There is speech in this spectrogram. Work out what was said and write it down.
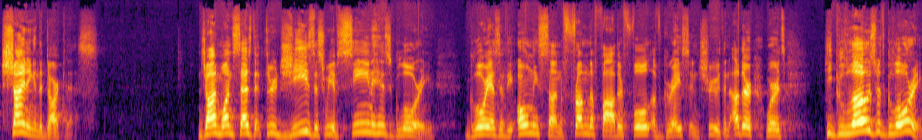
shining in the darkness. John 1 says that through Jesus we have seen His glory glory as of the only Son from the Father, full of grace and truth. In other words, he glows with glory.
